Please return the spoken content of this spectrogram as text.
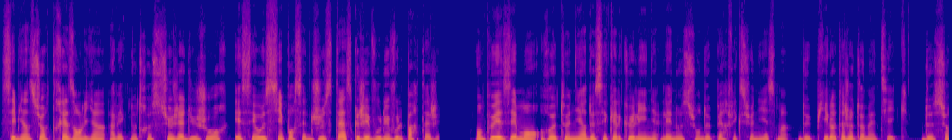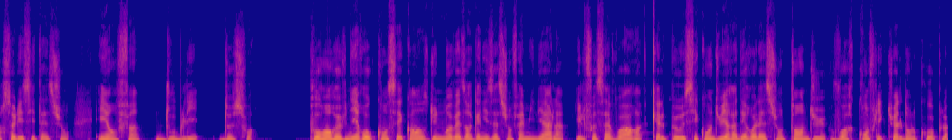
C'est bien sûr très en lien avec notre sujet du jour et c'est aussi pour cette justesse que j'ai voulu vous le partager. On peut aisément retenir de ces quelques lignes les notions de perfectionnisme, de pilotage automatique, de sursollicitation et enfin d'oubli de soi. Pour en revenir aux conséquences d'une mauvaise organisation familiale, il faut savoir qu'elle peut aussi conduire à des relations tendues, voire conflictuelles dans le couple,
